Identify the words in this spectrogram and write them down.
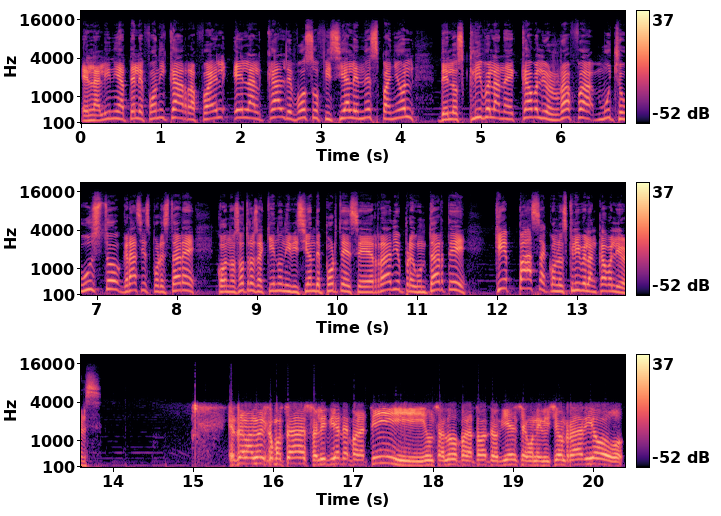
en la línea telefónica a Rafael, el alcalde, voz oficial en español de los Cleveland eh, Cavaliers. Rafa, mucho gusto. Gracias por estar eh, con nosotros aquí en Univisión Deportes eh, Radio. Preguntarte, ¿qué pasa con los Cleveland Cavaliers? ¿Qué tal, Manuel? ¿Cómo estás? Feliz viernes para ti y un saludo para toda tu audiencia en Univisión Radio.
